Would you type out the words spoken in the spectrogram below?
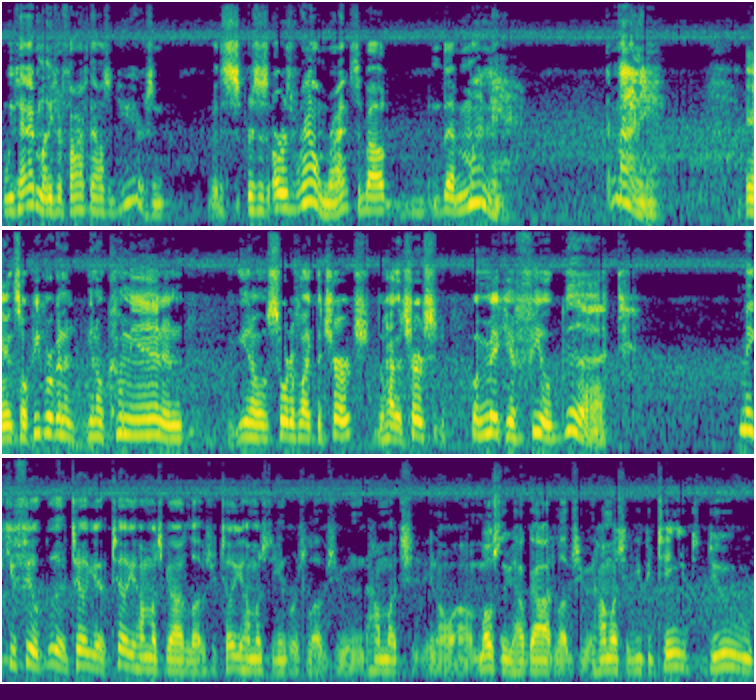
we've had money for five thousand years, and this, this is Earth's realm, right? It's about the money, the money, and so people are gonna, you know, come in and, you know, sort of like the church, how the church will make you feel good, make you feel good, tell you, tell you how much God loves you, tell you how much the universe loves you, and how much, you know, uh, mostly how God loves you, and how much if you continue to do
